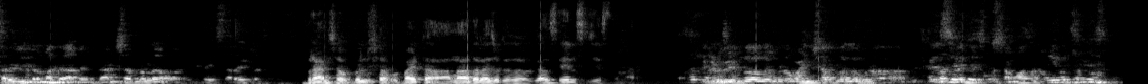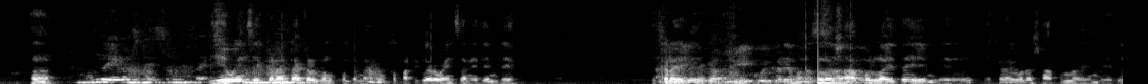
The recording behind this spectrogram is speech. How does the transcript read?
సార్ ఇక్కడ మధ్య బ్రాండ్ షాప్లలో ఇక్కడ ఇస్తారా ఇట్లా? బ్రాండ్ షాప్ బెల్ షాప్ బయట అనాథరైజ్డ్గా సేల్స్ చేస్తున్నారు. ఇక్కడ కూడా వైన్ షాప్లలో కూడా ఏ వైన్స్ ఎక్కడంటే అక్కడ కొనుక్కుంటున్నారు. ఒక పర్టికులర్ వైన్స్ అనేది ఏం లేదు. ఇక్కడ షాపుల్లో అయితే ఏం లేదు. ఎక్కడ కూడా షాపుల్లో ఏం లేదు.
